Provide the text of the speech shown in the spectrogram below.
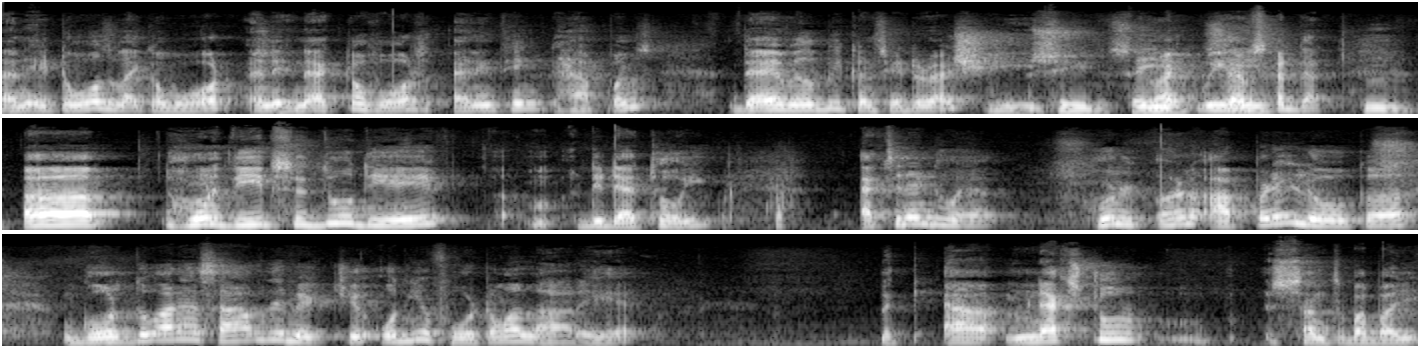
and it was like a war and in act of war anything happens they will be considered as shaheed shaheed ਸਹੀ ਹੈ ਵੀ ਹੈਵ ਸੈਡ ਦੈਟ ਹੁਣ ਦੀਪ ਸਿੱਧੂ ਦੀ ਦੀ ਡੈਥ ਹੋਈ ਐਕਸੀਡੈਂਟ ਹੋਇਆ। ਹੁਣ ਹੁਣ ਆਪਣੇ ਲੋਕ ਗੁਰਦੁਆਰਾ ਸਾਹਿਬ ਦੇ ਵਿੱਚ ਉਹਦੀਆਂ ਫੋਟੋਆਂ ਲਾ ਰਹੇ ਆ ਨੈਕਸਟ ਟੂ ਸੰਤ ਬਾਬਾ ਜੀ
